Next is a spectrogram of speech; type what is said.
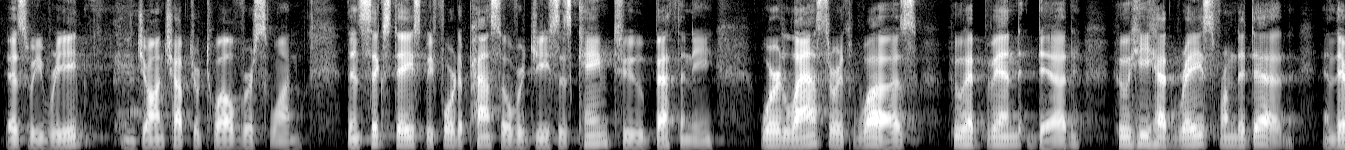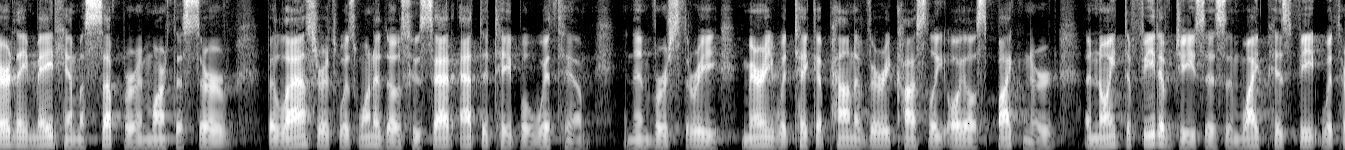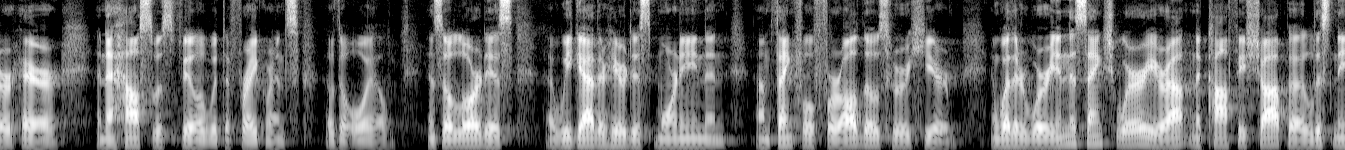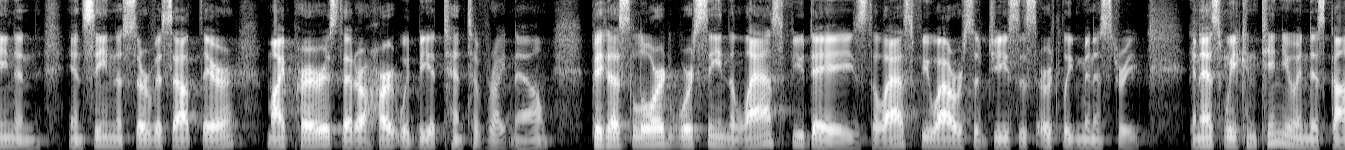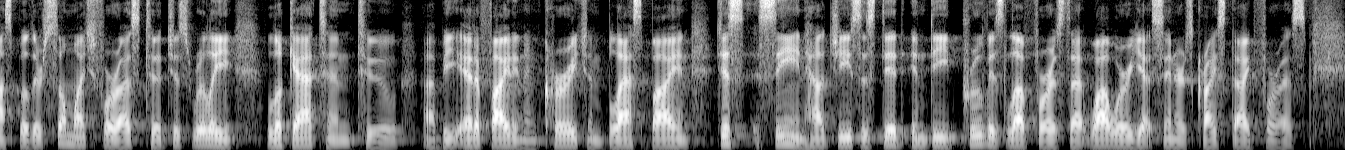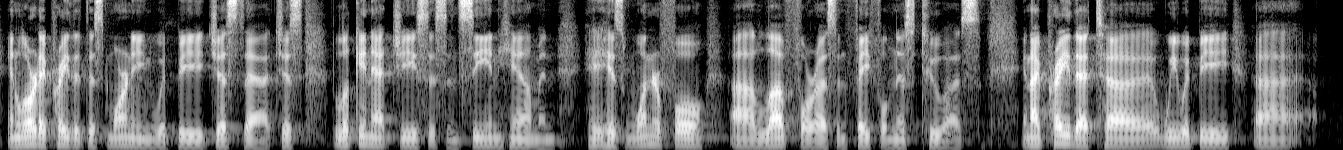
as we read in John chapter 12, verse 1. Then, six days before the Passover, Jesus came to Bethany, where Lazarus was, who had been dead, who he had raised from the dead. And there they made him a supper, and Martha served. But Lazarus was one of those who sat at the table with him. And then, verse 3 Mary would take a pound of very costly oil, spikenard, anoint the feet of Jesus, and wipe his feet with her hair. And the house was filled with the fragrance of the oil. And so, Lord, as uh, we gather here this morning, and I'm thankful for all those who are here. And whether we're in the sanctuary or out in the coffee shop uh, listening and, and seeing the service out there, my prayer is that our heart would be attentive right now. Because, Lord, we're seeing the last few days, the last few hours of Jesus' earthly ministry. And as we continue in this gospel, there's so much for us to just really look at and to uh, be edified and encouraged and blessed by, and just seeing how Jesus did indeed prove his love for us that while we are yet sinners, Christ died for us. And Lord, I pray that this morning would be just that, just looking at Jesus and seeing him and his wonderful uh, love for us and faithfulness to us. And I pray that uh, we would be uh,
